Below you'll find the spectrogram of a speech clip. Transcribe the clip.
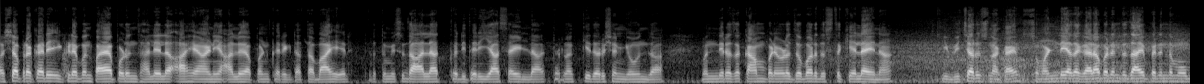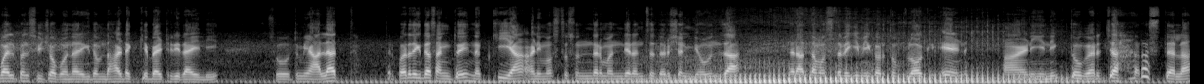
अशा प्रकारे इकडे पण पाया पडून झालेलं आहे आणि आलो आहे आपण करेक्ट आता बाहेर. तर तुम्ही सुद्धा आलात कधीतरी या साईडला तर नक्की दर्शन घेऊन जा. मंदिराचं काम पण एवढं जबरदस्त केलं आहे ना की विचारूच नका. सो मंडे आता घरापर्यंत जाईपर्यंत मोबाईल पण स्विच ऑफ होणार. एकदम दहा टक्के बॅटरी राहिली. सो तुम्ही आलात तर परत एकदा सांगतोय नक्की या आणि मस्त सुंदर मंदिरांचं दर्शन घेऊन जा. तर आता मस्तपैकी मी करतो ब्लॉग एंड आणि निघतो घरच्या रस्त्याला.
